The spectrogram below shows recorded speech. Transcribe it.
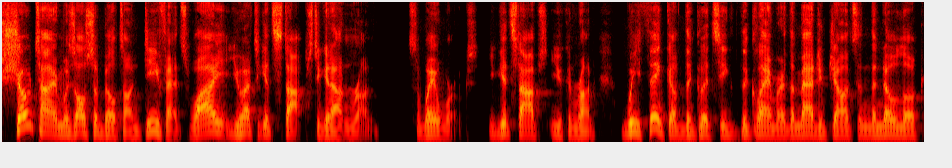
Showtime was also built on defense. Why? You have to get stops to get out and run. It's the way it works. You get stops, you can run. We think of the glitzy, the glamour, the Magic Johnson, the no look,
